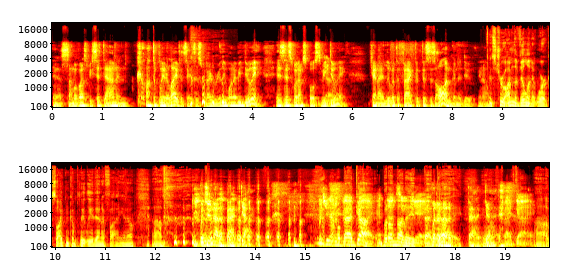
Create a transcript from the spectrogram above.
and as some of us, we sit down and contemplate our life and say, "Is this what I really want to be doing? Is this what I'm supposed to be Yeah. doing? Can I live with the fact that this is all I'm going to do?" You know, It's true. I'm the villain at work, so I can completely identify. You know, um, but you're not a bad guy. But you're not I'm a bad guy, and but I'm not okay. a bad But guy. I'm not a bad you know? guy. bad guy. Uh,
